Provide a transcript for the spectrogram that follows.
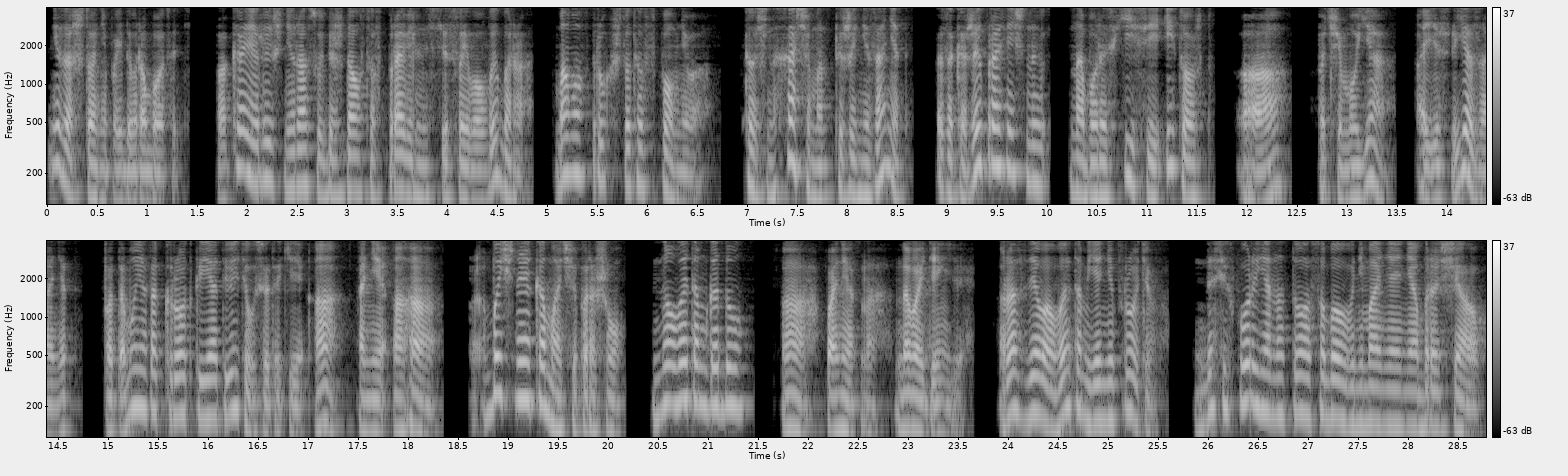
Ни за что не пойду работать. Пока я лишний раз убеждался в правильности своего выбора, мама вдруг что-то вспомнила. «Точно, Хачиман, ты же не занят? Закажи праздничный набор из хифси и торт». «А? Почему я? А если я занят?» Потому я так кротко и ответил все-таки «а», а не «ага». «Обычные камачи прошу, но в этом году...» «А, понятно, давай деньги». Раз дело в этом, я не против. До сих пор я на то особого внимания не обращал.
